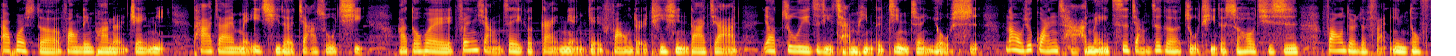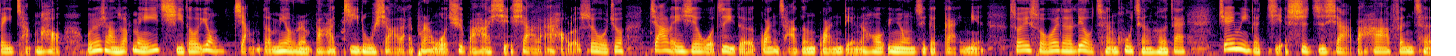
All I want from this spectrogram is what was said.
AppWorks 的 founding partner Jamie，他在每一期的加速器，他都会分享这个概念给 founder，提醒大家要注意自己产品的竞争优势。那我就观察每一次讲这个主题的时候，其实 founder 的反应都非常好，我就想说每一期都用讲的，没有人把它记录下来，不然我去把它写下来好了。所以我就加了一些我自己的观察跟观点，然后运用这个概念。所以所谓的六层护城河，在 Jamie 的解释之下，把它分成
